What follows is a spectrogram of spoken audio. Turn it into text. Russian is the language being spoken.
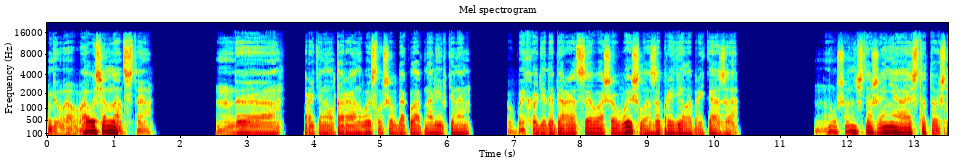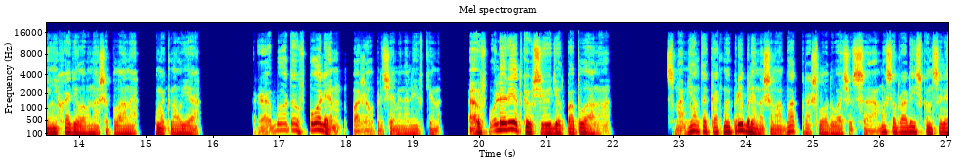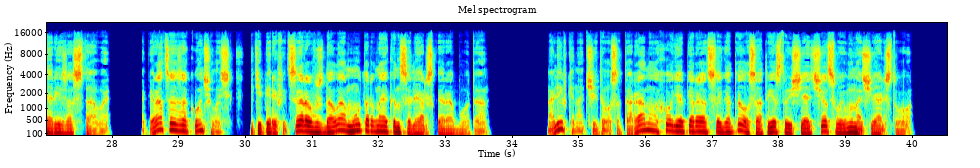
Глава восемнадцатая. «Да», — протянул Таран, выслушав доклад Наливкина. «Выходит, операция ваша вышла за пределы приказа». «Ну уж уничтожение Аиста точно не входило в наши планы», — хмыкнул я. «Работа в поле», — пожал плечами Наливкин. «А в поле редко все идет по плану». С момента, как мы прибыли на Шамабад, прошло два часа. Мы собрались в канцелярии заставы. Операция закончилась, и теперь офицеров ждала муторная канцелярская работа. Наливкин отчитывался Тарану о ходе операции, готовил соответствующий отчет своему начальству.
